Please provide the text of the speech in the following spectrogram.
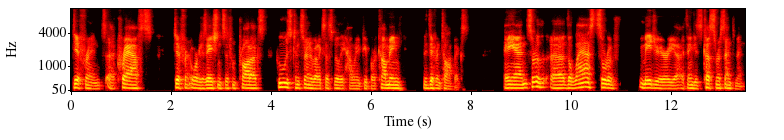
Different uh, crafts different organizations different products who's concerned about accessibility how many people are coming the different topics and sort of uh, the last sort of major area i think is customer sentiment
